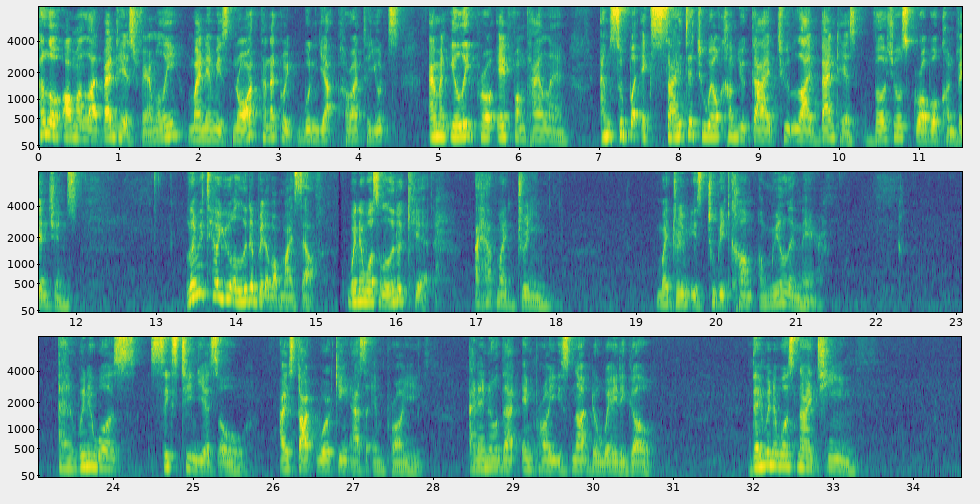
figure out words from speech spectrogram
Hello, all my Life Vantage family. My name is North Thanakrit Bunya Paratayuts. I'm an Elite Pro 8 from Thailand. I'm super excited to welcome you guys to Life Vantage Virtual Global Conventions. Let me tell you a little bit about myself. When I was a little kid, I have my dream. My dream is to become a millionaire. And when I was 16 years old, I started working as an employee. And I know that employee is not the way to go. Then when I was 19,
